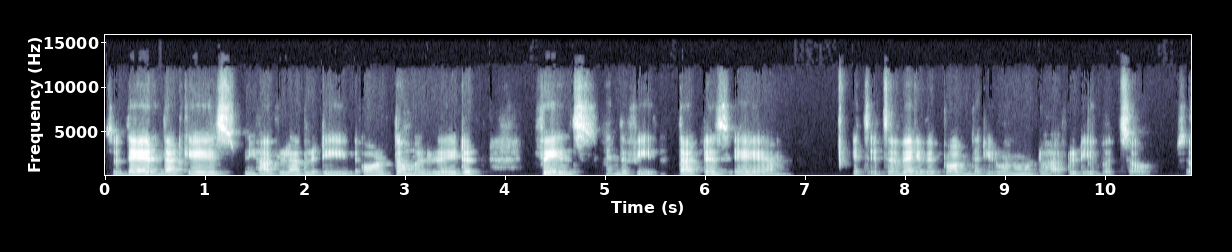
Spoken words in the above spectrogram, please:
So there, in that case, you have reliability or thermal related fails in the field, that is a it's it's a very big problem that you don't want to have to deal with. So so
